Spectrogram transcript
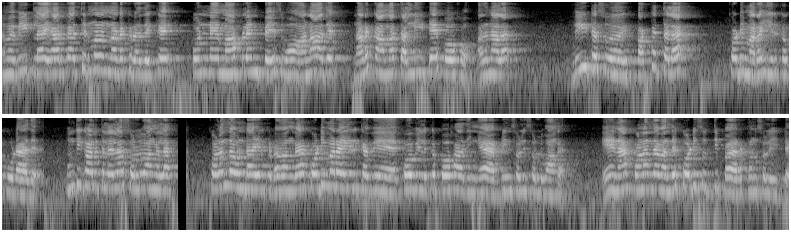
நம்ம வீட்டில் யாருக்காவது திருமணம் நடக்கிறதுக்கு பொண்ணு மாப்பிள்ளைன்னு பேசுவோம். ஆனால் அது நடக்காமல் தள்ளிகிட்டே போகும். அதனால் வீட்டை சு பக்கத்தில் கொடிமரம் இருக்கக்கூடாது. முந்தி காலத்துலலாம் சொல்லுவாங்கள்ல சொல்லுவாங்கல்ல குழந்தை உண்டாயிருக்கிறவங்க கொடிமரம் இருக்க வி- கோவிலுக்கு போகாதீங்க அப்படின்னு சொல்லி சொல்லுவாங்க. ஏன்னா குழந்தை வந்து கொடி சுற்றி பறக்கும்னு சொல்லிட்டு.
